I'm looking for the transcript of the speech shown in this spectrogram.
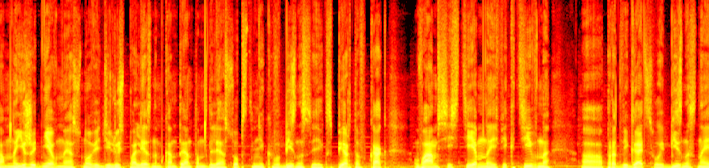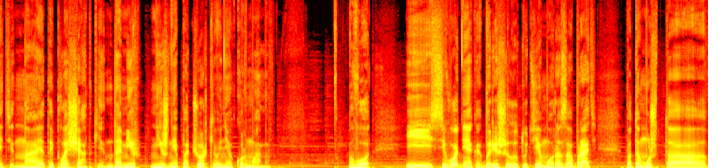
там на ежедневной основе делюсь полезным контентом для собственников бизнеса и экспертов, как вам системно, эффективно э, продвигать свой бизнес на, эти, на этой площадке. Дамир, нижнее подчеркивание, Курманов. Вот. И сегодня я как бы решил эту тему разобрать, потому что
